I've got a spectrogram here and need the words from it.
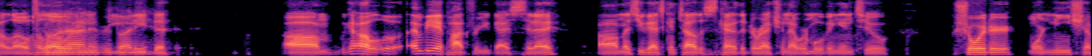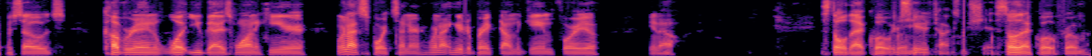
Hello, What's hello, going on, everybody? Um, we got a little NBA pod for you guys today. Um, as you guys can tell, this is kind of the direction that we're moving into. Shorter, more niche episodes, covering what you guys want to hear. We're not SportsCenter. We're not here to break down the game for you. You know, stole that quote We're from just here to talk some shit. stole that quote from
